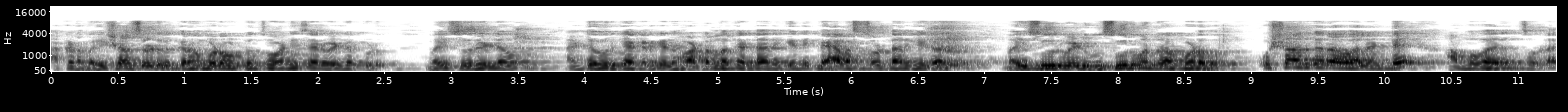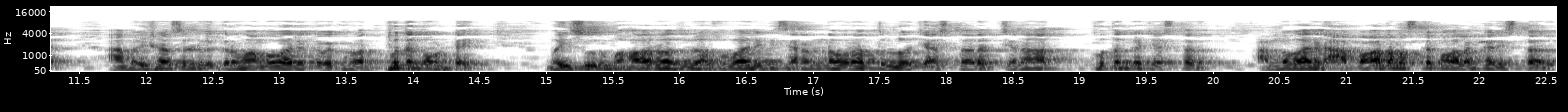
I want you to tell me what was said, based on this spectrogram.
అక్కడ మహిషాసురుడు విగ్రహం కూడా ఉంటుంది చూడండి ఈసారి వెళ్ళినప్పుడు. మైసూరు వెళ్ళాం. అంటే ఊరికి అక్కడికి వెళ్ళి హోటల్లో తినడానికి ప్యాలెస్ చూడడానికి కాదు. మైసూరు వెళ్ళి ఉసూరు అని రాకూడదు. హుషారుగా రావాలంటే అమ్మవారిని చూడాలి. ఆ మహిషాసురుడి విగ్రహం అమ్మవారి యొక్క విగ్రహం అద్భుతంగా ఉంటాయి. మైసూరు మహారాజులు అమ్మవారికి శరన్నవరాత్రుల్లో చేస్తారు అర్చన అద్భుతంగా చేస్తారు. అమ్మవారిని ఆపాదమస్తకం అలంకరిస్తారు.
